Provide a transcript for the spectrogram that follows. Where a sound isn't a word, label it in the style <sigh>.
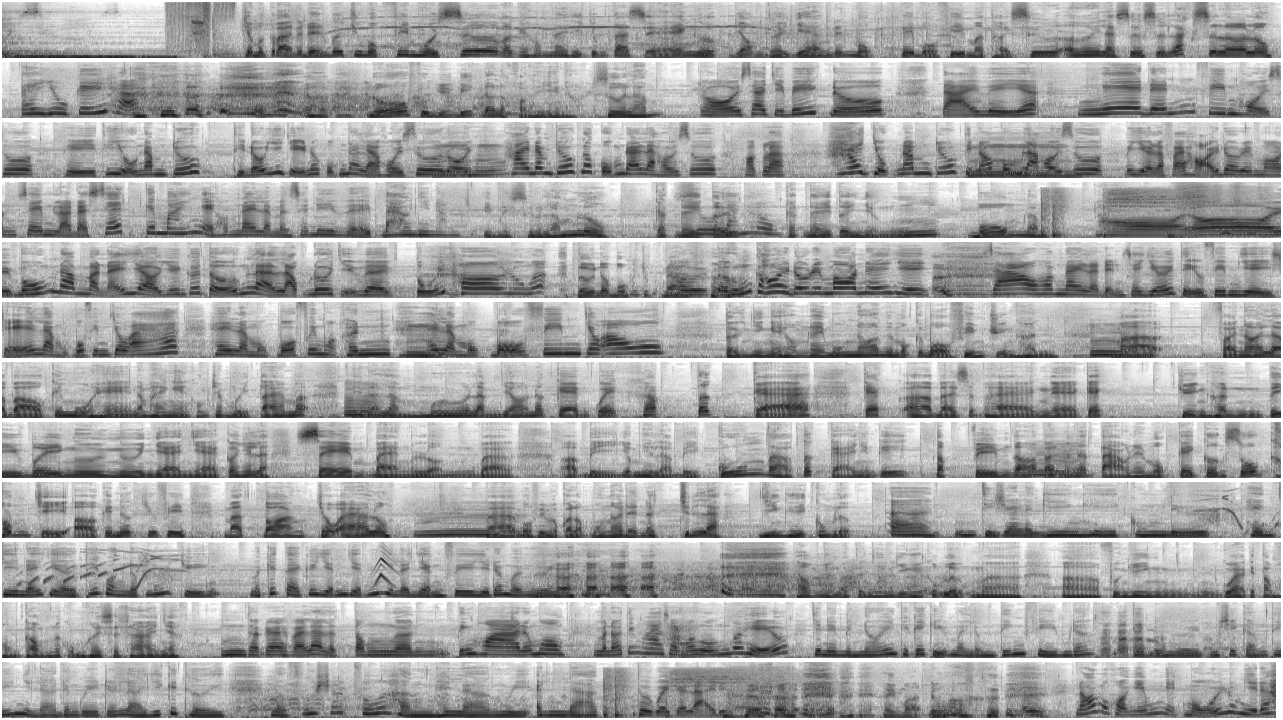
Chào mừng các bạn đã đến với chuyên mục phim hồi xưa. Và ngày hôm nay thì chúng ta sẽ ngược dòng thời gian đến một cái bộ phim mà thời xưa ơi là xưa xưa lắc xưa lơ luôn. Tây Du Ký hả? <laughs> Đố Phương Duyên biết đó là khoảng thời gian nào? Xưa lắm Rồi sao chị biết được? Tại vì á nghe đến phim hồi xưa thì thí dụ năm trước thì đối với chị nó cũng đã là hồi xưa rồi. Ừ. hai năm trước nó cũng đã là hồi xưa hoặc là hai chục năm trước thì nó cũng là Ừ. hồi xưa. Bây giờ là phải hỏi Doraemon xem là đã xét cái máy ngày hôm nay là mình sẽ đi về bao nhiêu năm trước. Phim này xưa lắm luôn. Cách đây Xưa tới cách đây tới những 4 năm Trời ơi, 4 năm mà nãy giờ Duyên cứ tưởng là Lộc đưa chị về tuổi thơ luôn á Tưởng nó 40 năm Ừ, tưởng coi Doraemon hay gì Sao, hôm nay là định sẽ giới thiệu phim gì Sẽ là một bộ phim châu Á Hay là một bộ phim hoạt hình Ừ. Hay là một bộ phim châu Âu Tự nhiên ngày hôm nay muốn nói về một cái bộ phim truyền hình Ừ. Mà phải nói là vào cái mùa hè năm 2018 á Thì Ừ. nó làm mưa làm gió nó càng quét khắp tất cả các à, bảng xếp hạng nè Các truyền hình tivi người người nhà nhà coi như là xem bàn luận và ờ, bị giống như là bị cuốn vào tất cả những cái tập phim đó và Ừ. nó, nó tạo nên một cái cơn sốt không chỉ ở cái nước chiếu phim mà toàn châu Á luôn Ừm. và bộ phim mà Quang Lộc muốn nói đến đó chính là Diên Hy Cung Lược À, thì ra là Duyên Hy cung lược Hèn chi nãy giờ thấy Quang Lộc nói chuyện Mà cái tay cứ dãnh dãnh như là nhàn phi vậy đó mọi người <laughs> <laughs> không nhưng mà tự nhiên duyên Hy cúc Lược mà uh, Phương Duyên qua cái tông Hồng Kông nó cũng hơi sai sai nha ừ, Thật ra phải là, là tông ờ, tiếng Hoa đúng không? Mà nói tiếng Hoa sao mọi người không có hiểu? Cho nên mình nói theo cái kiểu mà lồng tiếng phim đó. Thì mọi người cũng sẽ cảm thấy như là đang quay trở lại với cái thời Mà Phú Sát Phó Hằng hay là Ngụy Anh Lạc. Thôi quay trở lại đi. <laughs> Hơi mệt đúng không? Ừ, nói một hồi nghe muốn nghẹt mũi luôn vậy đó.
